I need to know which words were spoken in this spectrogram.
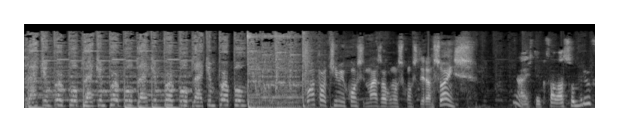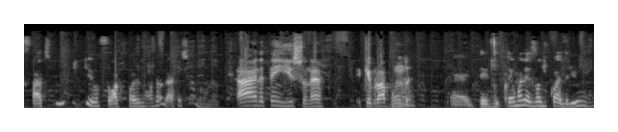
Black and purple, black and purple, black and purple, black and purple. Quanto ao time, mais algumas considerações? Não, a gente tem que falar sobre o fato de que o Floco pode não jogar essa semana. né? Ah, ainda tem isso, né? Ele quebrou a bunda. É, teve, tem uma lesão de quadril, né?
